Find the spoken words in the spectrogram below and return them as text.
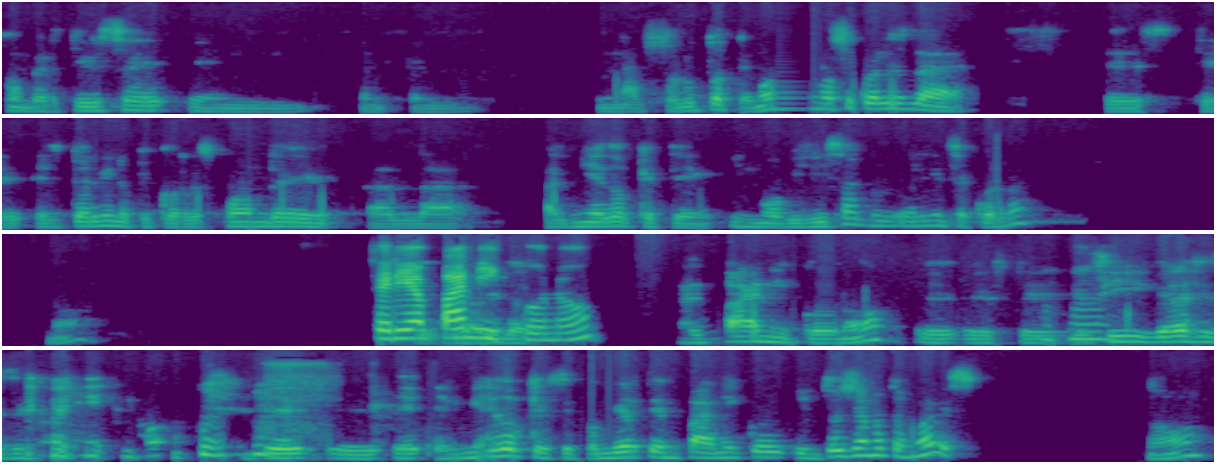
convertirse en, absoluto temor. No sé cuál es la, este, el término que corresponde a la, al miedo que te inmoviliza. ¿Alguien se acuerda? ¿No? Sería pánico, ¿no? Al pánico, ¿no? Este, Sí, gracias. el miedo que se convierte en pánico y entonces ya no te mueves, ¿no?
